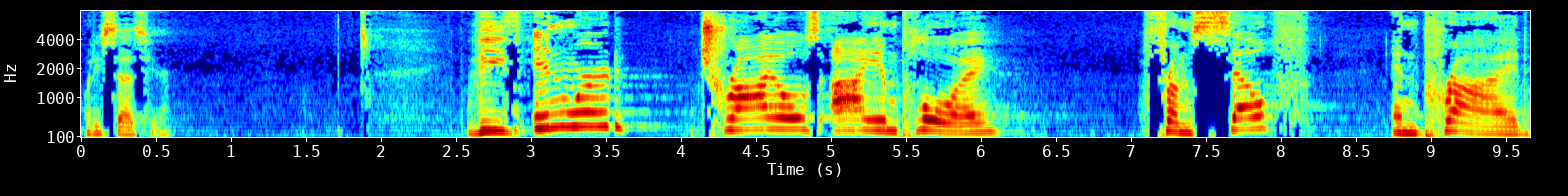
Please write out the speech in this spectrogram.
what he says here. These inward trials I employ from self and pride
